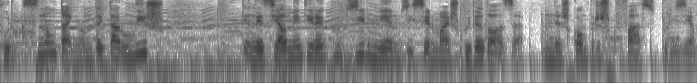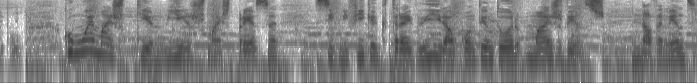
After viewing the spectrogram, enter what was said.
porque se não tenho onde deitar o lixo, tendencialmente irei produzir menos e ser mais cuidadosa nas compras que faço, por exemplo. Como é mais pequeno e enche mais depressa, significa que terei de ir ao contentor mais vezes. Novamente,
